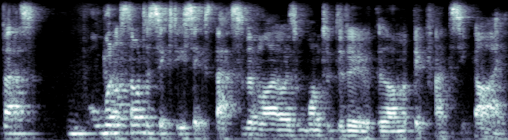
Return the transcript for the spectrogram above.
that's when I started 66. That's sort of like I always wanted to do because I'm a big fantasy guy.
